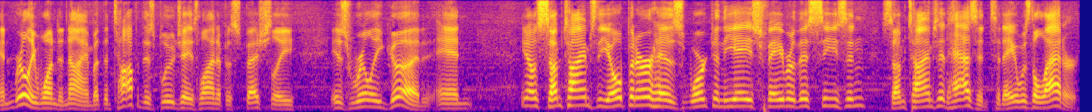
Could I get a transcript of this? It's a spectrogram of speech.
and really one to nine, but the top of this Blue Jays lineup especially is really good. And you know, sometimes the opener has worked in the A's favor this season. Sometimes it hasn't. Today was the latter.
